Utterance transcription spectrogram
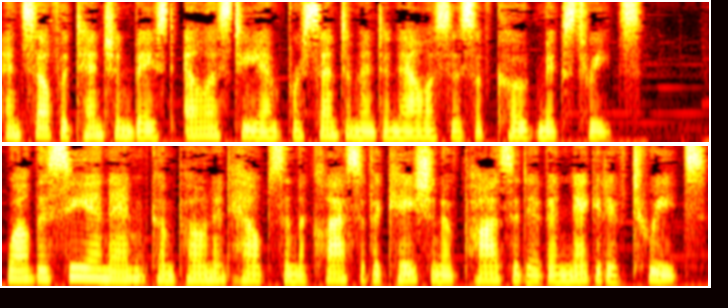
and self attention based LSTM for sentiment analysis of code mixed tweets. While the CNN component helps in the classification of positive and negative tweets,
